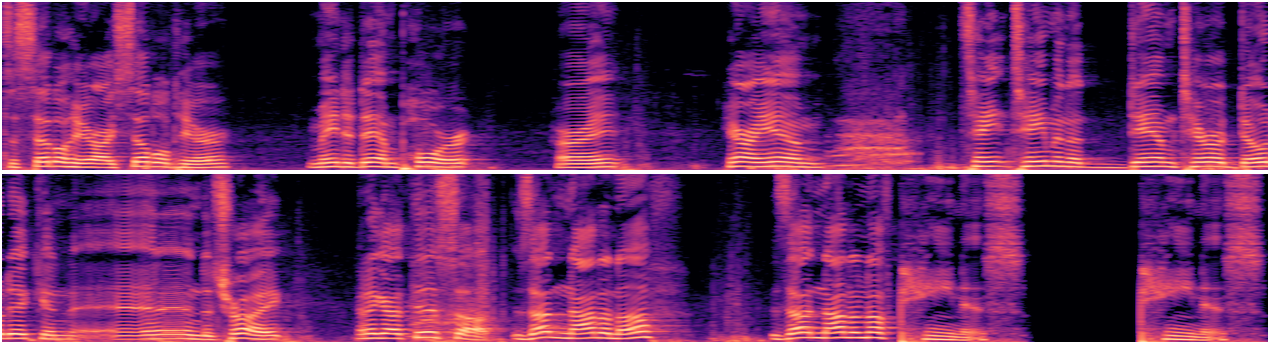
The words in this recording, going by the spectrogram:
to settle here. I settled here. Made a damn port. Alright. Here I am. Taming a damn pterododic and, and a trike. And I got this up. Is that not enough? Is that not enough? Penis. Penis.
